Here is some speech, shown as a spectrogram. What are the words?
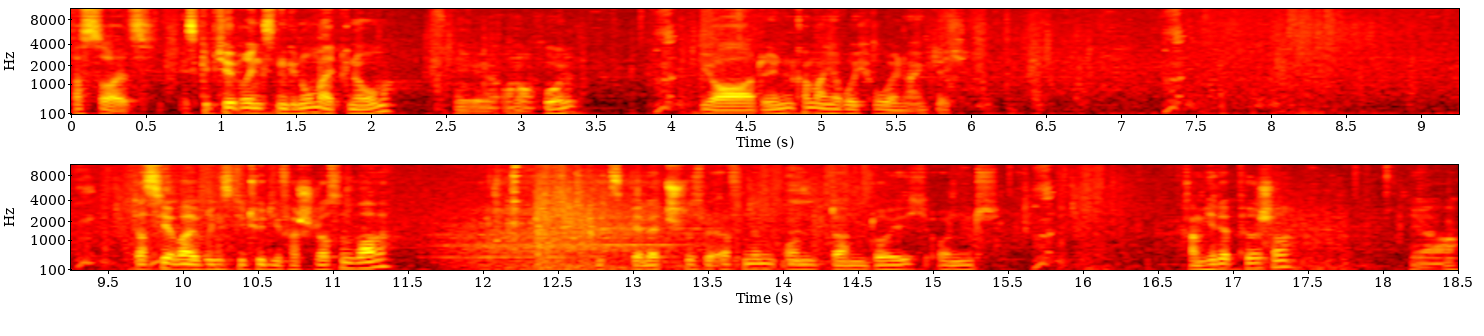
was soll's. Es gibt hier übrigens einen Gnomite Gnome. Den wir auch noch holen. Ja, den kann man ja ruhig holen eigentlich. Das hier war übrigens die Tür, die verschlossen war. Mit Skelettschlüssel öffnen und dann durch und... Kam hier der Pirscher? Ja,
